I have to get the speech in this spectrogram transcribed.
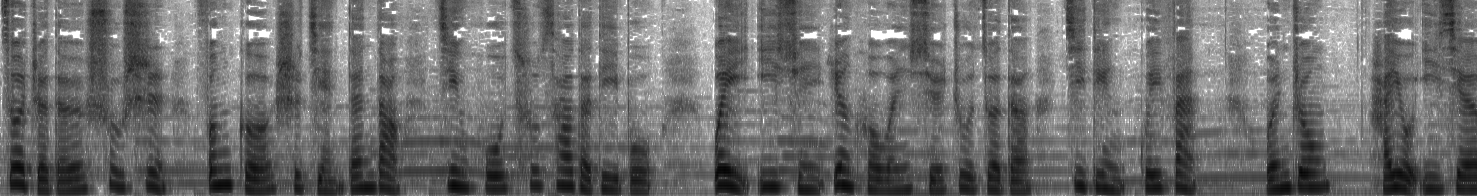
作者的叙事风格是简单到近乎粗糙的地步。未依循任何文学著作的既定规范，文中还有一些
